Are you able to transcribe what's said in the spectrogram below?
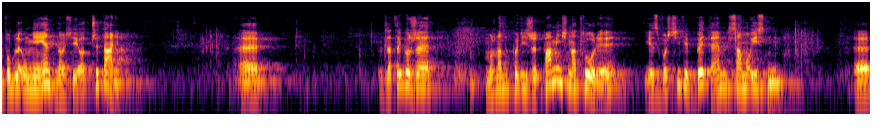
w ogóle umiejętność jej odczytania. E, dlatego, że można by powiedzieć, że pamięć natury jest właściwie bytem samoistnym. E,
